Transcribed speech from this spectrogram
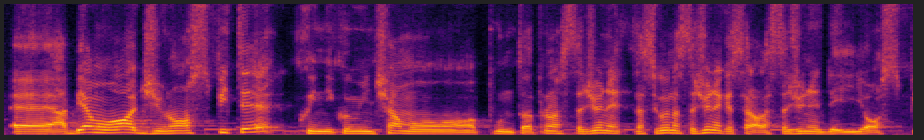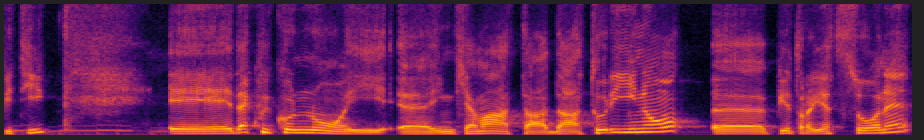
Eh, abbiamo oggi un ospite, quindi cominciamo appunto la prima stagione, la seconda stagione che sarà la stagione degli ospiti. Ed è qui con noi eh, in chiamata da Torino eh, Pietro Iazzone,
